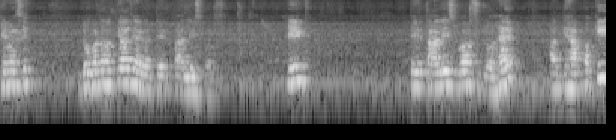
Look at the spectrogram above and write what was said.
छः में से दो घटाओ क्या आ जाएगा? तैतालीस वर्ष। ठीक? तैतालीस वर्ष जो है, अध्यापक की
